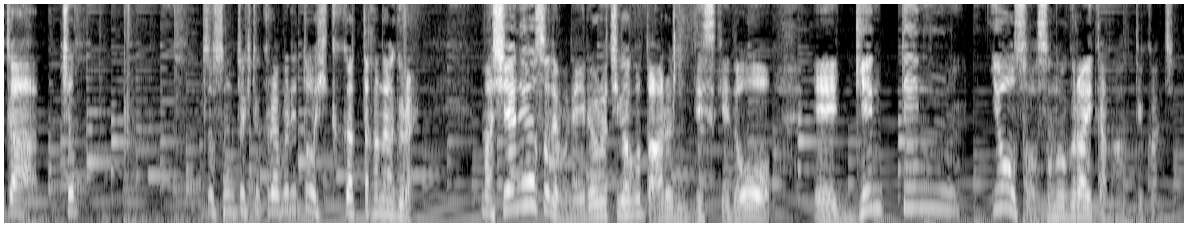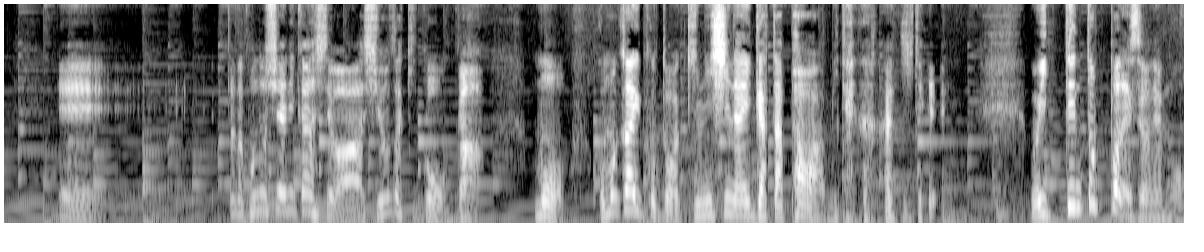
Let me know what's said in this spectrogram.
がちょっとその時と比べると低かったかなぐらい。まあ試合の要素でもねいろいろ違うことあるんですけど、えー、減点要素はそのぐらいかなっていう感じ。えー、ただこの試合に関しては塩崎豪がもう細かいことは気にしない型パワーみたいな感じでもう1点突破ですよねもう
